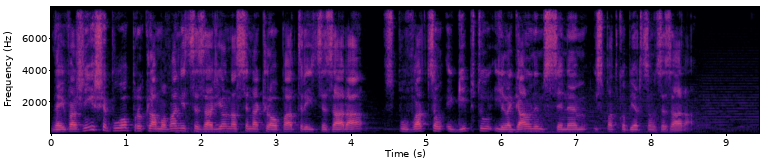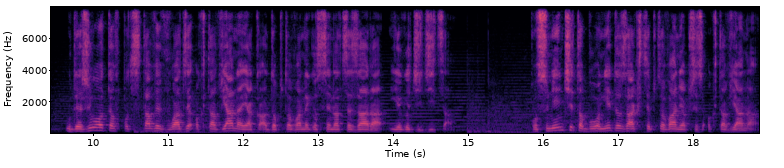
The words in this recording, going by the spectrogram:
Najważniejsze było proklamowanie Cezariona, syna Kleopatry i Cezara, współwładcą Egiptu i legalnym synem i spadkobiercą Cezara. Uderzyło to w podstawy władzy Oktawiana jako adoptowanego syna Cezara i jego dziedzica. Posunięcie to było nie do zaakceptowania przez Oktawiana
